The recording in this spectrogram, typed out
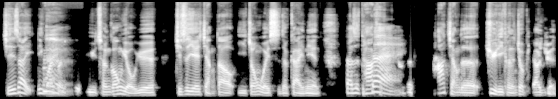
其实，在另外一本《与成功有约》，其实也讲到以终为始的概念，但是他他讲的距离可能就比较远。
